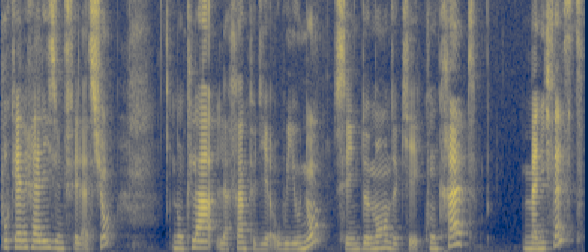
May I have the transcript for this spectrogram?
pour qu'elle réalise une fellation. Donc là, la femme peut dire oui ou non, c'est une demande qui est concrète, manifeste,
